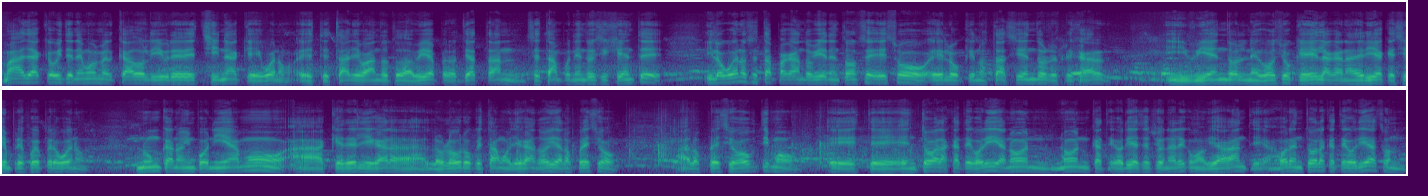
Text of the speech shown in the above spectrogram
Más allá que hoy tenemos el mercado libre de China que bueno, este, está llevando todavía, pero ya están, se están poniendo exigentes y lo bueno se está pagando bien, entonces eso es lo que nos está haciendo reflejar y viendo el negocio que es la ganadería que siempre fue, pero bueno, nunca nos imponíamos a querer llegar a los logros que estamos llegando hoy, a los precios, a los precios óptimos este, en todas las categorías, no en, no en categorías excepcionales como había antes. Ahora en todas las categorías son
